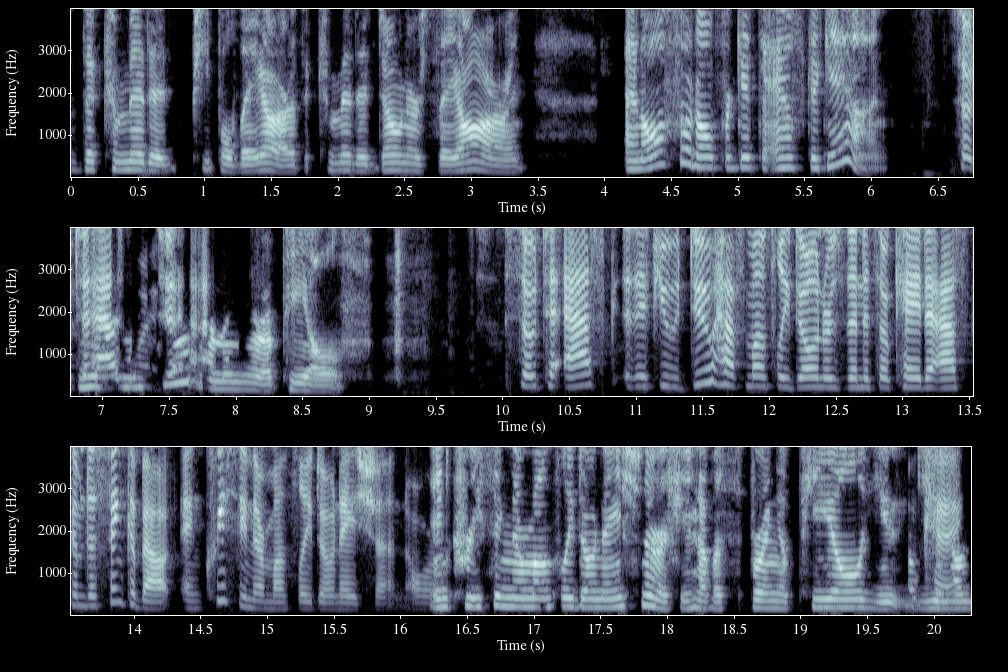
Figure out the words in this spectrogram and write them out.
the committed people they are the committed donors they are and and also don't forget to ask again. So to you ask, to, them in your appeals. So to ask if you do have monthly donors, then it's okay to ask them to think about increasing their monthly donation. Or increasing their monthly donation or if you have a spring appeal you you know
